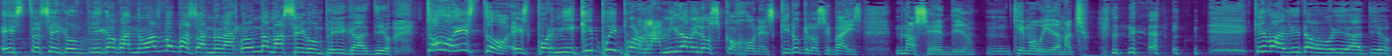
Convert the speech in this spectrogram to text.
Esto se complica. Cuando más va pasando la ronda, más se complica, tío. Todo esto es por mi equipo y por la mira de los cojones. Quiero que lo sepáis. No sé, tío. Qué movida, macho. Qué maldita movida, tío.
